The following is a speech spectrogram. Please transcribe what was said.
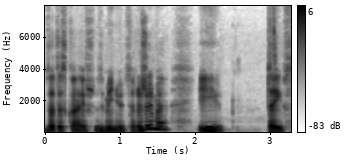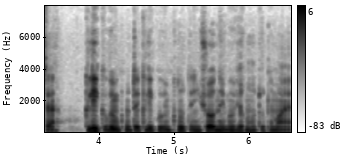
Затискаєш, змінюються режими, і та і все. Клік вимкнути, клік увімкнути, нічого неймовірного тут немає.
